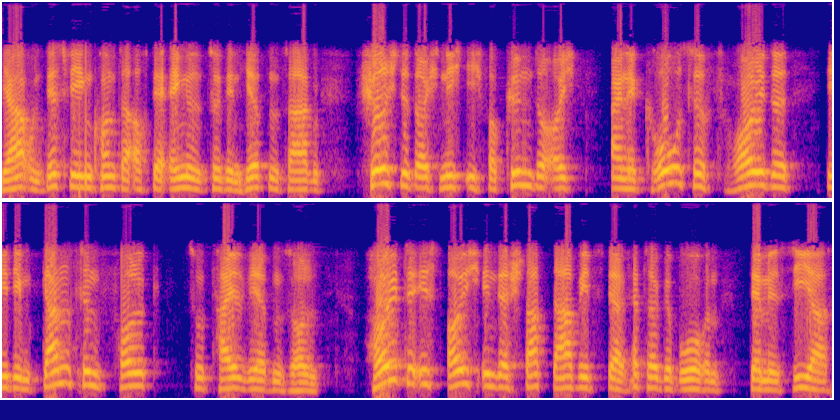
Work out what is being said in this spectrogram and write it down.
Ja, und deswegen konnte auch der Engel zu den Hirten sagen, fürchtet euch nicht, ich verkünde euch eine große Freude, die dem ganzen Volk zuteil werden soll. Heute ist euch in der Stadt Davids der Retter geboren, der Messias,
